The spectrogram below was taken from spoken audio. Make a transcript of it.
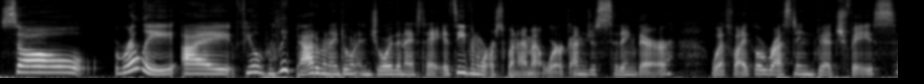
So, really, I feel really bad when I don't enjoy the nice day. It's even worse when I'm at work. I'm just sitting there with like a resting bitch face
